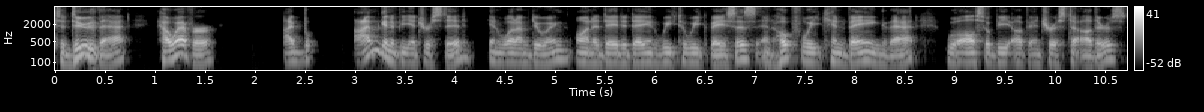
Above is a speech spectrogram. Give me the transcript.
to do that. However, I I'm going to be interested in what I'm doing on a day-to-day and week-to-week basis, and hopefully conveying that will also be of interest to others.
